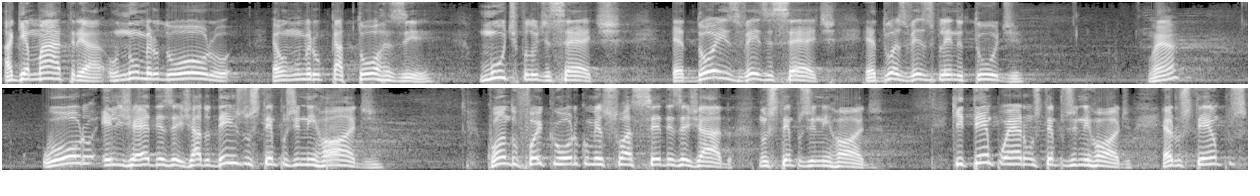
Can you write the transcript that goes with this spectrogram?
A gemátria, o número do ouro, é o número 14, múltiplo de 7. É 2 vezes 7, é duas vezes plenitude. Não é? O ouro, ele já é desejado desde os tempos de Nimrod. Quando foi que o ouro começou a ser desejado? Nos tempos de Nimrod. Que tempo eram os tempos de Nimrod? Eram os tempos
